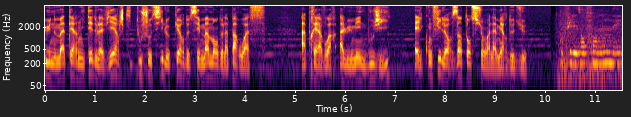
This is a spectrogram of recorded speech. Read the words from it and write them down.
Une maternité de la Vierge qui touche aussi le cœur de ces mamans de la paroisse. Après avoir allumé une bougie, elles confient leurs intentions à la Mère de Dieu. Confie les enfants non nés,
